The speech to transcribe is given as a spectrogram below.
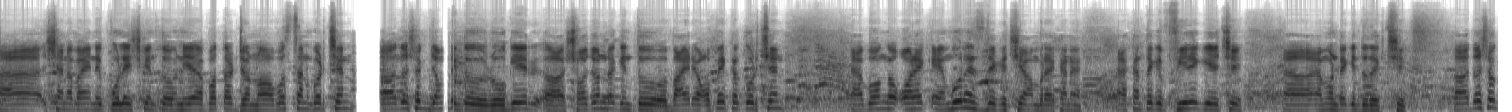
আহ, সেনাবাহিনী পুলিশ কিন্তু নিরাপত্তার জন্য অবস্থান করছেন। দর্শক যেমন কিন্তু রোগীর স্বজনরা কিন্তু বাইরে অপেক্ষা করছেন। এবং অনেক অ্যাম্বুলেন্স দেখেছি আমরা এখানে। এখান থেকে ফিরে গিয়েছি এমনটা কিন্তু দেখছি। দর্শক,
